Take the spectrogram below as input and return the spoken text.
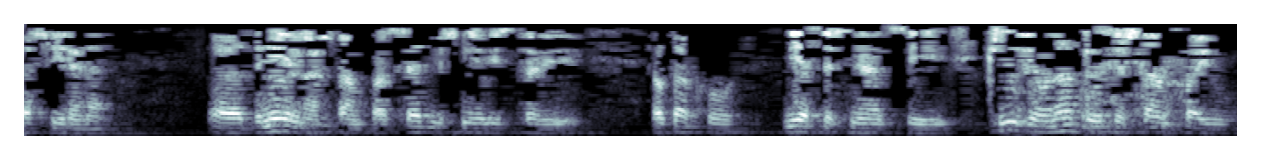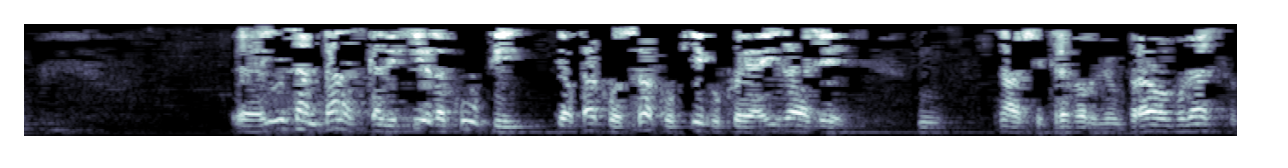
raširena, e, dnevna štampa, sedmični listovi, jel tako, mjesečnjaci, knjige onako se štampaju. E, insan danas kad bi htio da kupi, jel tako, svaku knjigu koja izađe, znači, trebalo bi u pravo bogatstvo.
